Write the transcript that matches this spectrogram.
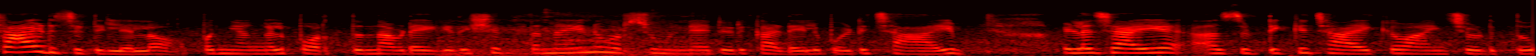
ചായ അടിച്ചിട്ടില്ലല്ലോ അപ്പം ഞങ്ങൾ പുറത്തുനിന്ന് അവിടെ ഏകദേശം എത്തുന്നതിന് കുറച്ച് മുന്നായിട്ട് ഒരു കടയിൽ പോയിട്ട് ചായയും വെള്ള ചായ സുട്ടിക്ക് ചായയൊക്കെ വാങ്ങിച്ചു കൊടുത്തു.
